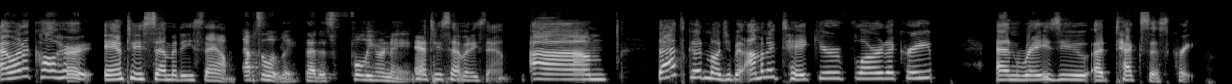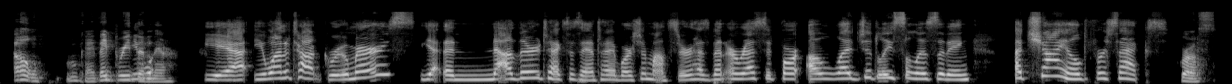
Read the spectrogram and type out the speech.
I want to call her Anti Semity Sam. Absolutely. That is fully her name. Anti Semity Sam. Um, that's good, Moji. But I'm going to take your Florida creep and raise you a Texas creep. Oh, okay. They breed You them there. Yeah, you want to talk groomers? Yet another Texas anti-abortion monster has been arrested for allegedly soliciting a child for sex. Gross.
